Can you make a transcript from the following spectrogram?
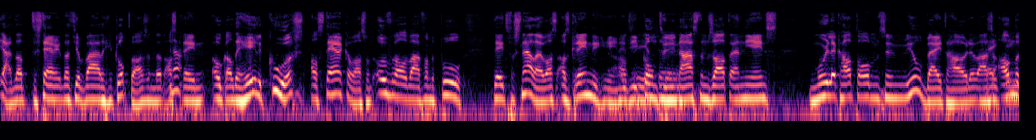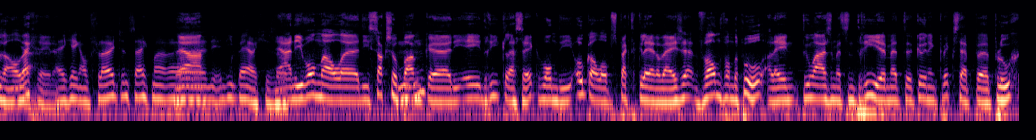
ja, dat, de sterk, dat hij op waarde geklopt was. En dat Askreen ook al de hele koers al sterker was. Want overal waar Van der Poel deed versnellen, was Askreen degene die continu naast hem zat en niet eens moeilijk had om zijn wiel bij te houden, waar ze ging- anderen al ja, wegreden. Hij ging al fluitend, zeg maar, eh, die, die bergjes. Ja, en die won al eh, die Saxo Bank, Mhm. eh, die E3 Classic, won die ook al op spectaculaire wijze van Van der Poel. Alleen toen waren ze met z'n drieën met de Koning Quickstep ploeg.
